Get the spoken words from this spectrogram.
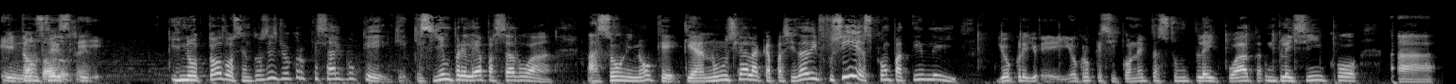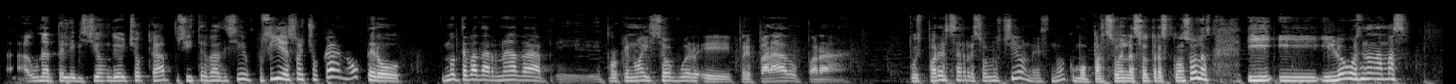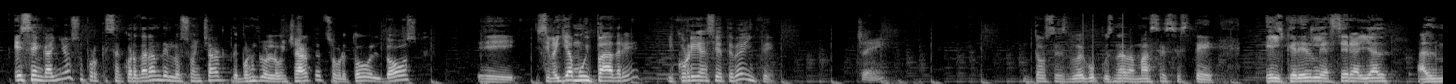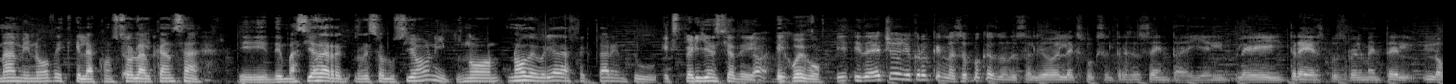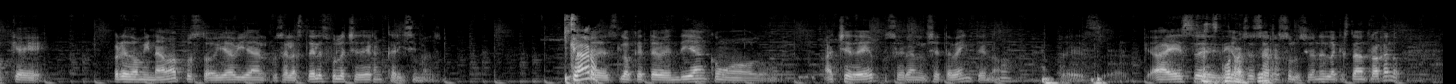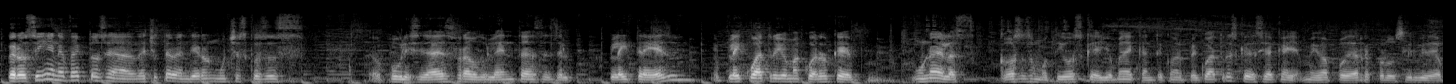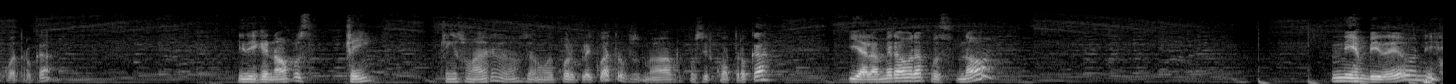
Y no todos, y no todos. Entonces yo creo que es algo que, que- que siempre le ha pasado a, a Sony, ¿no? Que, que anuncia la capacidad y pues sí, es compatible y yo creo, yo, eh, yo creo que si conectas un Play 4, un Play 5 a, a, una televisión de 8K, pues sí te va a decir, pues sí, es 8K, ¿no? Pero no te va a dar nada eh, porque no hay software eh, preparado para, pues para esas resoluciones, ¿no? Como pasó en las otras consolas. Y, y, y luego es nada más, es engañoso porque se acordarán de los Uncharted, por ejemplo, el Uncharted, sobre todo el 2, eh, se veía muy padre y corría a 720. Sí. Entonces luego pues nada más es este el quererle hacer ahí al, al mame, ¿no? De que la consola alcanza eh, demasiada re resolución y pues no, no debería de afectar en tu experiencia de, No, de y- juego. Y, y de hecho yo creo que en las épocas donde salió el Xbox el 360 y el Play 3, pues realmente el- lo que predominaba pues todavía había, o sea, las teles Full HD eran carísimas. Claro. Entonces lo que te vendían como HD pues eran el 720, ¿no? Entonces a ese, Es digamos, esa resolución es la que estaban trabajando. Pero sí, en efecto, o sea, de hecho te vendieron muchas cosas, publicidades fraudulentas desde el Play 3. güey. El Play 4 yo me acuerdo que una de las cosas o motivos que yo me decanté con el Play 4 es que decía que me iba a poder reproducir video 4K. Y dije, no, pues sí, chingue su madre, ¿no? O sea, me voy por el Play 4, pues me va a reproducir 4K. Y a la mera hora, pues no. Ni en video, ni,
